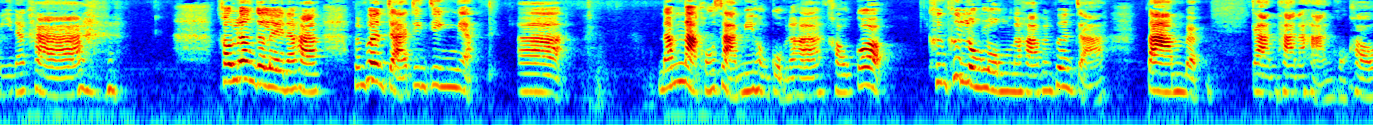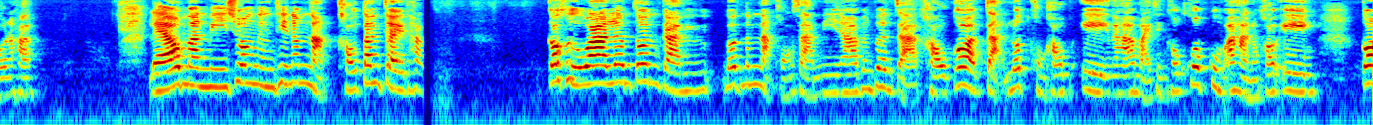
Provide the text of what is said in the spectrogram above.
มีนะคะ เข้าเรื่องกันเลยนะคะ เพื่อนๆจ๋าจริง ๆ เนี่ยน้ำหนักของสามีของกบนะคะเขาก็ขึ้นขึ้นลงลงนะคะ เพื่อนๆจ๋าตามแบบการทานอาหารของเขานะคะ แล้วมันมีช่วงหนึ่งที่น้ำหนักเขาตั้งใจทำก็คือว่าเริ่มต้นการลดน้ำหนักของสามีนะคะเพื่อนๆจ๋าเขาก็จะลดของเขาเองนะคะ หมายถึงเขาควบคุมอาหารของเขาเอง ก็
